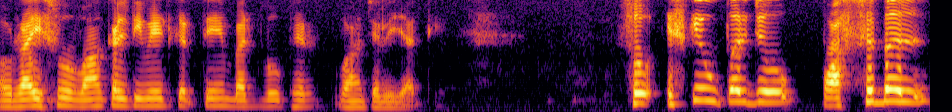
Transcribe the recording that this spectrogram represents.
और राइस वो वहाँ कल्टीवेट करते हैं बट वो फिर वहाँ चली जाती है। सो so, इसके ऊपर जो पॉसिबल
